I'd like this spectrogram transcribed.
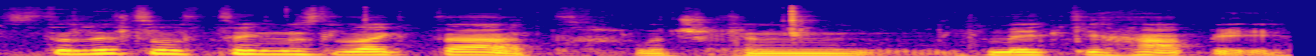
It's the little things like that which can make you happy.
